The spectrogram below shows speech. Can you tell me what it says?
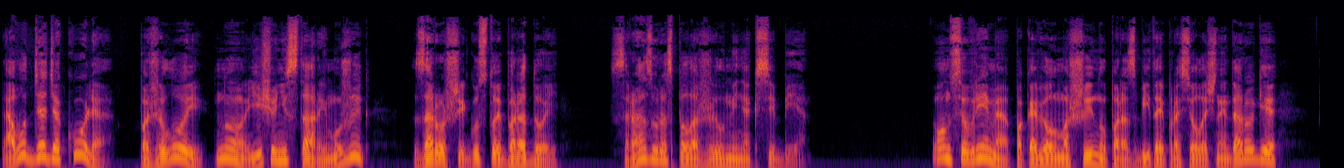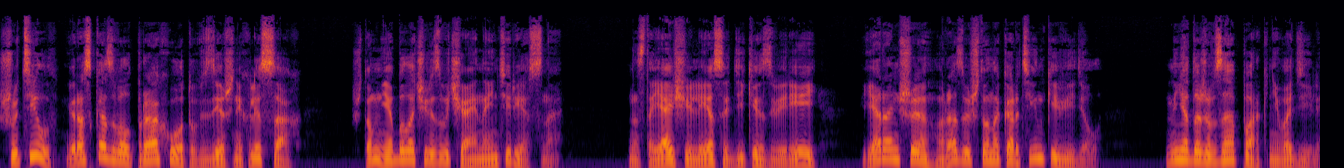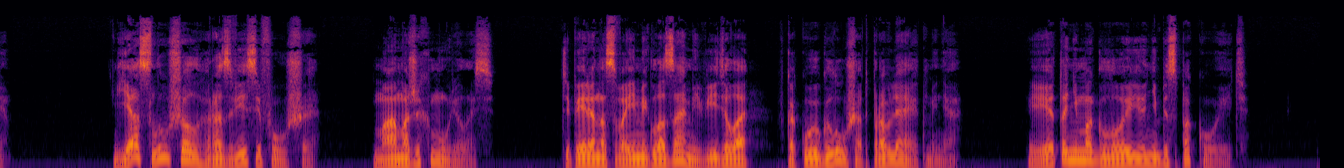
А вот дядя Коля, пожилой, но еще не старый мужик, заросший густой бородой, сразу расположил меня к себе. Он все время, пока вел машину по разбитой проселочной дороге, шутил и рассказывал про охоту в здешних лесах, что мне было чрезвычайно интересно. Настоящий лес и диких зверей я раньше разве что на картинке видел. Меня даже в зоопарк не водили. Я слушал, развесив уши. Мама же хмурилась. Теперь она своими глазами видела, в какую глушь отправляет меня. И это не могло ее не беспокоить.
